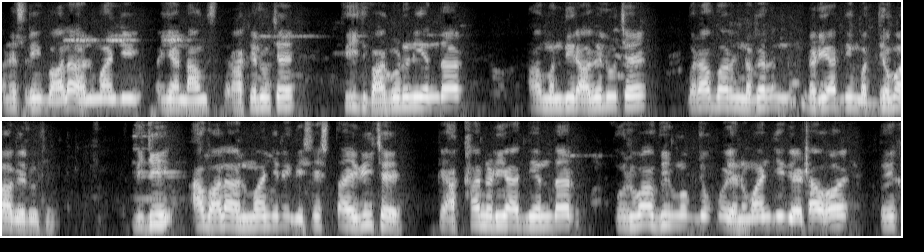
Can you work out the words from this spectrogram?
અને શ્રી બાલા હનુમાનજી અહીંયા નામ રાખેલું છે. તીજ ભાગોળની અંદર આ મંદિર આવેલું છે. બરાબર નગર નડિયાદની મધ્યમાં આવેલું છે. બીજી આ બાલા હનુમાનજીની વિશેષતા એવી છે કે આખા નડિયાદની અંદર પૂર્વાભિમુખ જો કોઈ હનુમાનજી બેઠા હોય, તો એક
